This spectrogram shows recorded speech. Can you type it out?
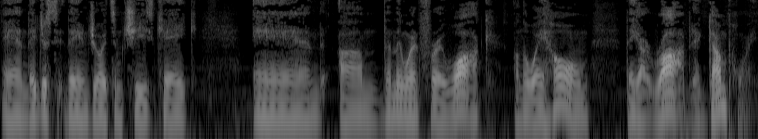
And they just, they enjoyed some cheesecake. And um, then they went for a walk on the way home. They got robbed at gunpoint.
